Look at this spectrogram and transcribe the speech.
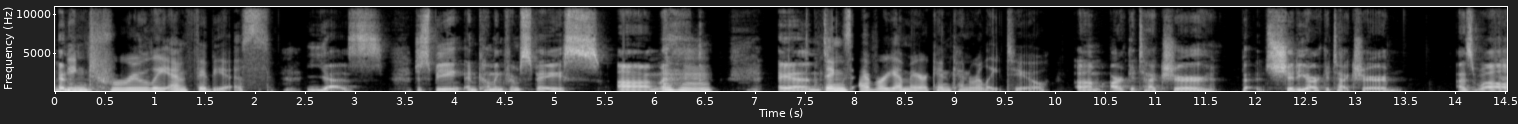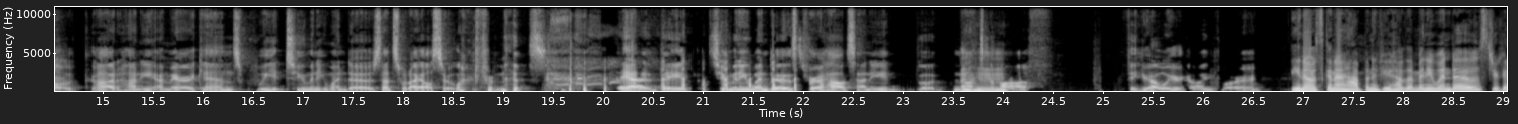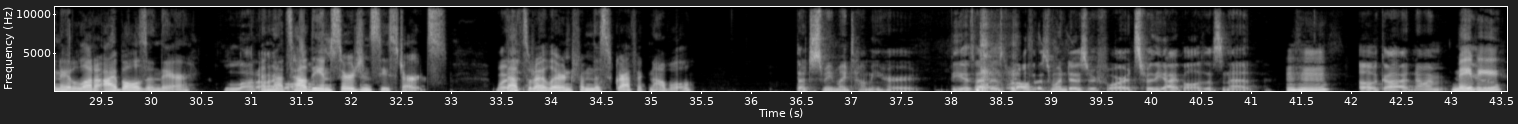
and being truly amphibious. yes, just being and coming from space, um, Mhm. and Things every American can relate to. um, architecture, shitty architecture as well. God, honey, Americans, we too many windows. That's what I also learned from this. yeah, they too many windows for a house, honey. Knocks them Mhm. off. Figure out what you're going for. You know what's going to happen if you have that many windows? You're going to get a lot of eyeballs in there. A lot of And that's how the insurgency starts. Why That's did- what I learned from this graphic novel. that just made my tummy hurt because that is what all those windows are for. It's for the eyeballs, isn't it? Mm-hmm. Oh God, now I'm Maybe.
